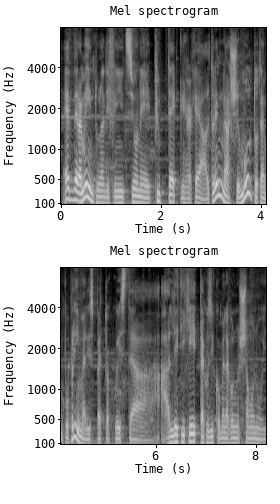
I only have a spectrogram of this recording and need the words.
è veramente una definizione più tecnica che altro e nasce molto tempo prima rispetto a questa all'etichetta così come la conosciamo noi.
